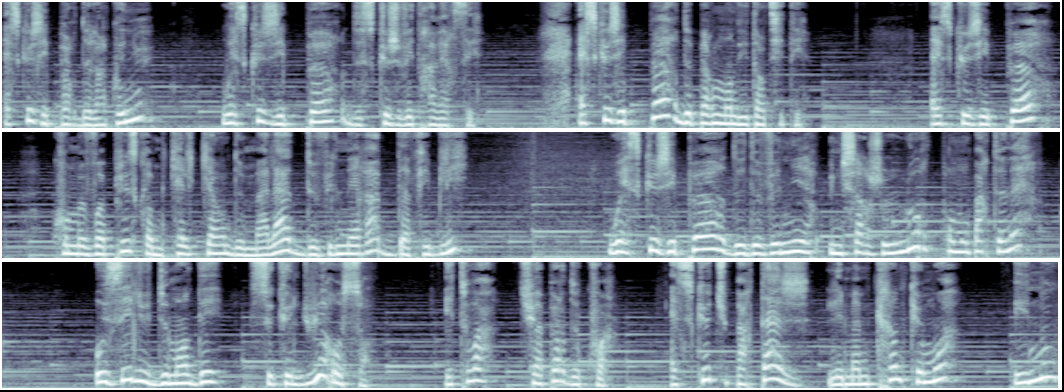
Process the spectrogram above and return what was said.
Est-ce que j'ai peur de l'inconnu? Ou est-ce que j'ai peur de ce que je vais traverser? Est-ce que j'ai peur de perdre mon identité? Est-ce que j'ai peur qu'on me voit plus comme quelqu'un de malade, de vulnérable, d'affaibli? Ou est-ce que j'ai peur de devenir une charge lourde pour mon partenaire? Osez lui demander ce que lui ressent. Et toi, tu as peur de quoi? Est-ce que tu partages les mêmes craintes que moi? Et nous,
